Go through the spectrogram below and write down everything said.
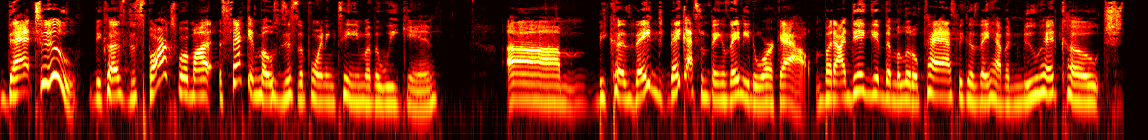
that too, because the Sparks were my second most disappointing team of the weekend. Um, because they, they got some things they need to work out, but I did give them a little pass because they have a new head coach.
